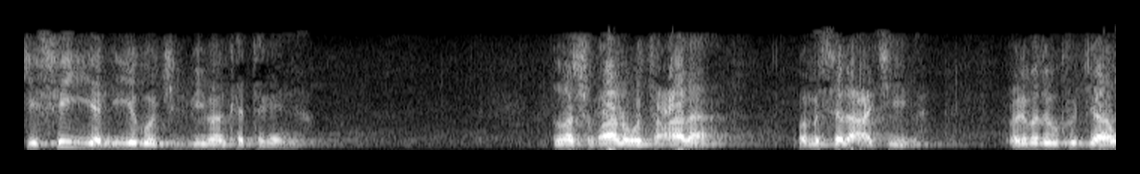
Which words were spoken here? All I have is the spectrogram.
jisiyan iyagoo jilbiibaan ka tegaynaa. Allah subxaana wa tacaala waa masale cajiiba culimadu ku jahan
